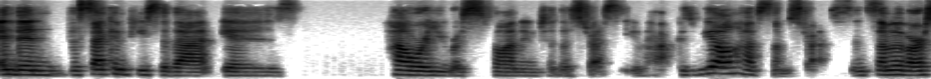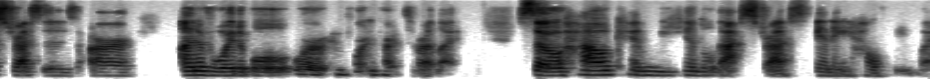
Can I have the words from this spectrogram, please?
and then the second piece of that is how are you responding to the stress that you have? Because we all have some stress, and some of our stresses are unavoidable or important parts of our life. So, how can we handle that stress in a healthy way?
